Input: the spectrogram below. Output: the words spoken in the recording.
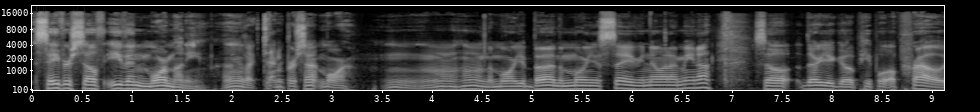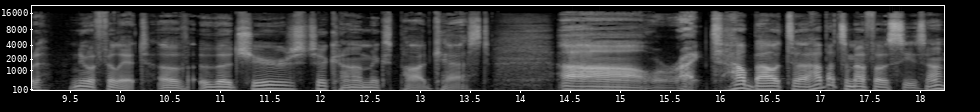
save yourself even more money. I think it's like 10% more. Mm-hmm. The more you buy, the more you save. You know what I mean? Huh? So there you go, people. A proud new affiliate of the Cheers to Comics podcast. All right. How about uh, how about some FOCs, huh?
